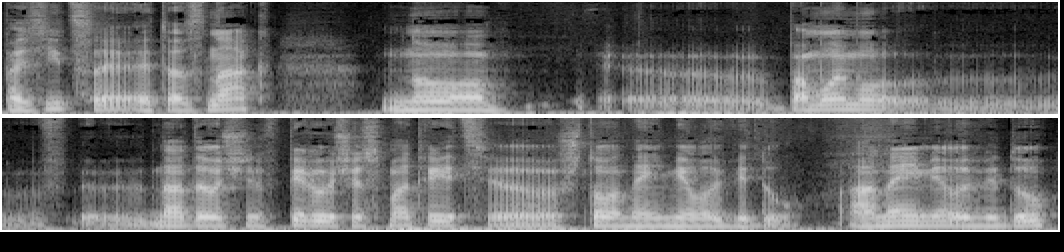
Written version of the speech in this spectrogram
позиция, это знак, но, по-моему, надо очень в первую очередь смотреть, э, что она имела в виду. Она имела в виду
